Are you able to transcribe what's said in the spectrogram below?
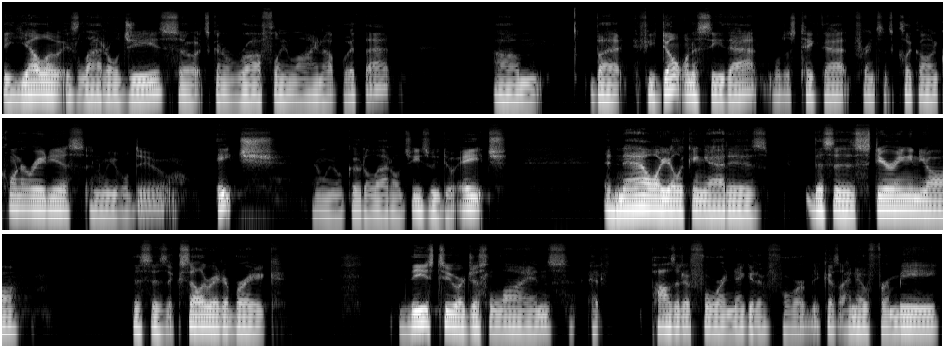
The yellow is lateral G's, so it's going to roughly line up with that. Um, but if you don't want to see that, we'll just take that, for instance, click on corner radius, and we will do H, and we will go to lateral G's, we do H. And now all you're looking at is this is steering and yaw. This is accelerator brake. These two are just lines at positive four and negative four because I know for me,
